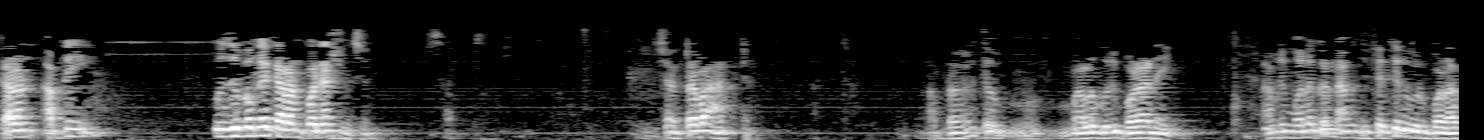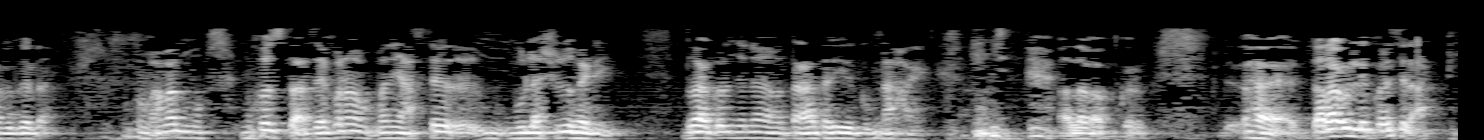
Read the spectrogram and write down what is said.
কারণ আপনি উজুবঙ্গের কারণ কয়টা শুনছেন? সাতটা বা আটটা। আপনার হয়তো ভালো করে পড়া নেই। আপনি মনে করেন আমি ফেকের উপর পড়া করতে আমার মুখস্থ আছে। এখনও মানে আস্তে বুলা শুরু হয়নি। দোয়া করেন যেন তাড়াতাড়ি এরকম না হয়। আল্লাহ মাফ করুন হ্যাঁ তারা উল্লেখ করেছেন আটটি।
